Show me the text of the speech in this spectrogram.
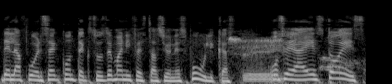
de la fuerza en contextos de manifestaciones públicas. O sea, esto es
